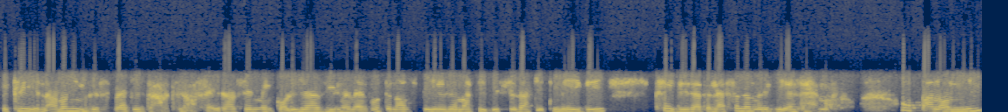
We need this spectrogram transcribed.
ik kreeg een anoniem gesprek. Ik dacht, ja, zeg, dat zijn mijn collega's hier met mijn voeten aan het spelen zijn, maar die wisten dat ik meedeed. Ik zeg, die zetten even een gsm op anoniem.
